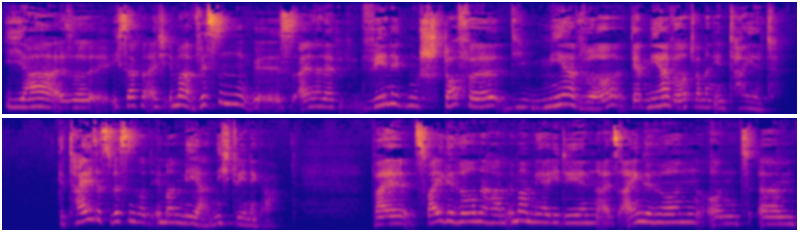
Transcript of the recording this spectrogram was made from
Ja, also ich sage eigentlich immer, Wissen ist einer der wenigen Stoffe, die mehr wird, der mehr wird, wenn man ihn teilt. Geteiltes Wissen wird immer mehr, nicht weniger. Weil zwei Gehirne haben immer mehr Ideen als ein Gehirn und ähm,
